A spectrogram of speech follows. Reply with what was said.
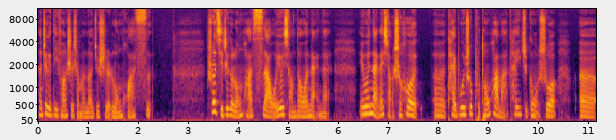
那这个地方是什么呢？就是龙华寺。说起这个龙华寺啊，我又想到我奶奶，因为奶奶小时候呃她也不会说普通话嘛，她一直跟我说呃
